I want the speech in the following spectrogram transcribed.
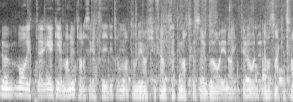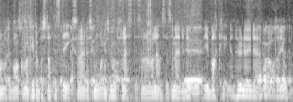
du har varit, eh, Erik Edman uttalade sig rätt tidigt om att om du gör 25-30 matcher så är det bra i United. Och det har snackats fram och tillbaka. Om man tittar på statistik så är det Småling som har gjort flest, sen är det Valencia, sen är det du i backlinjen. Hur nöjd är du att ha gjort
